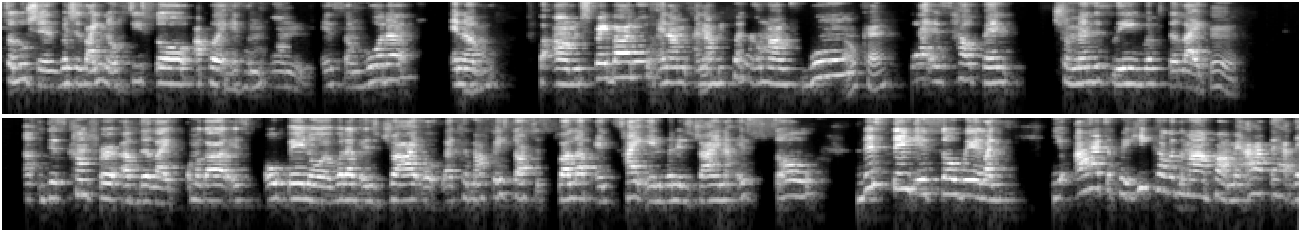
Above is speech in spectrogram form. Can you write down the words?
solutions, which is like you know sea salt. I put in some um in some water in a um spray bottle, and I'm and yeah. I'll be putting it on my wound. Okay, that is helping tremendously with the like Uh, discomfort of the like, oh my God, it's open or whatever, it's dry or like, cause my face starts to swell up and tighten when it's dry. Now it's so this thing is so weird. Like you, I had to put heat covers in my apartment. I have to have the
